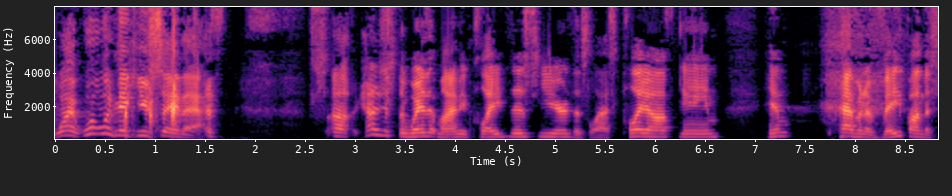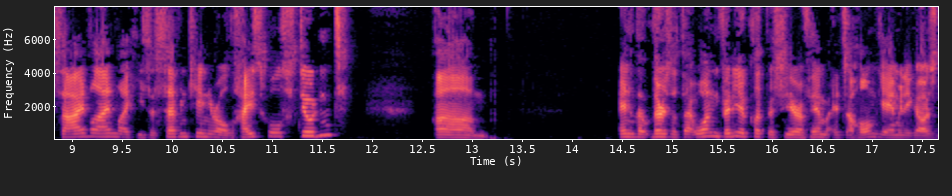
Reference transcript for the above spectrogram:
Why? What would make you say that? Uh, kind of just the way that Miami played this year, this last playoff game. Him having a vape on the sideline like he's a 17 year old high school student. Um, and the, there's that one video clip this year of him. It's a home game, and he goes,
